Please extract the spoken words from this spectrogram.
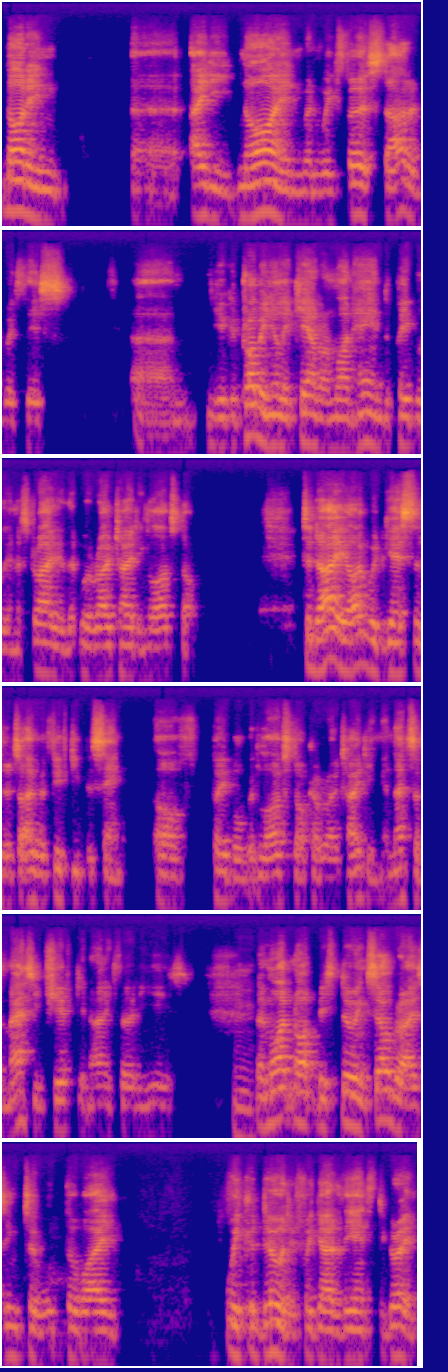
1989, when we first started with this, um, you could probably nearly count on one hand the people in Australia that were rotating livestock. Today, I would guess that it's over 50% of people with livestock are rotating, and that's a massive shift in only 30 years. Mm. They might not be doing cell grazing to the way we could do it if we go to the nth degree,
